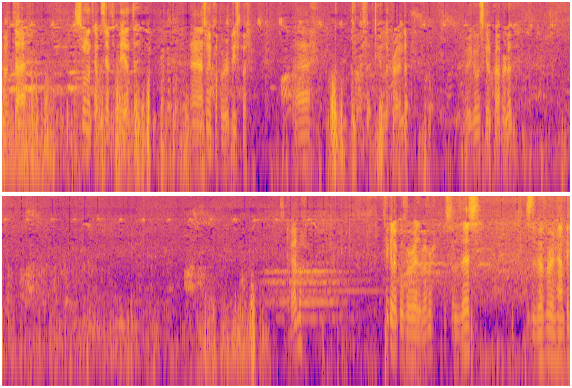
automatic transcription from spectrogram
But uh, this is one of the temples you have to pay into. Uh, it's only a couple of rupees, but uh, worth it to get a look around it. There we go, let's get a proper look. incredible. Take a look over the river. So this is the river in Hampi.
